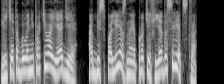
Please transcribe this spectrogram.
Ведь это было не противоядие, а бесполезное против яда средство.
